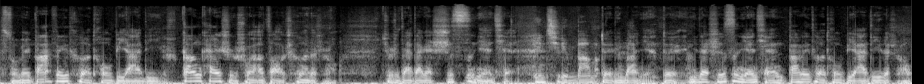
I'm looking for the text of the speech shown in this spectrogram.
所谓巴菲特投比亚迪刚开始说要造车的时候，就是在大概十四年前，零七零八嘛，对，零八年，对，你在十四年前巴菲特投比亚迪的时候，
